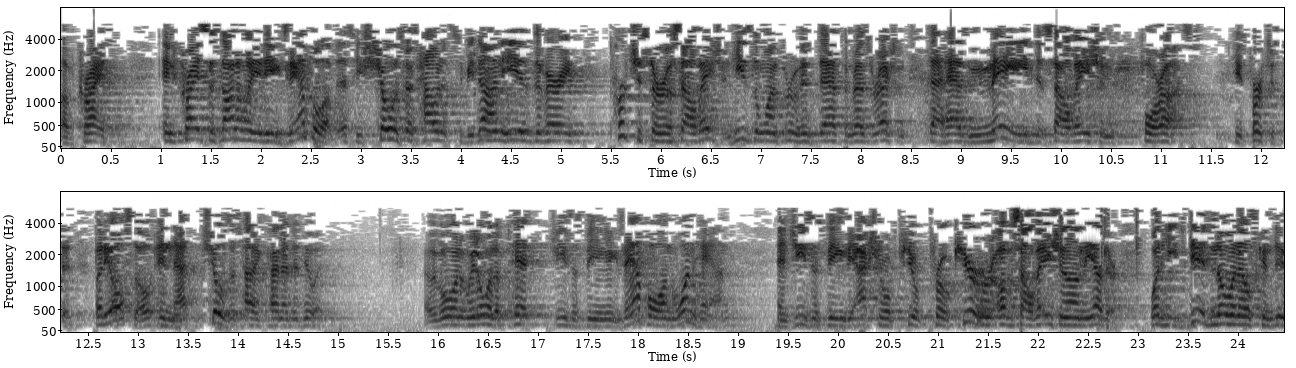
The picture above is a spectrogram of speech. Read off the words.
of Christ. And Christ is not only the example of this, He shows us how it's to be done. He is the very purchaser of salvation. He's the one through His death and resurrection that has made salvation for us. He's purchased it. But He also, in that, shows us how to kind of to do it. We don't, want, we don't want to pit Jesus being an example on one hand and Jesus being the actual procurer of salvation on the other. What he did, no one else can do.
